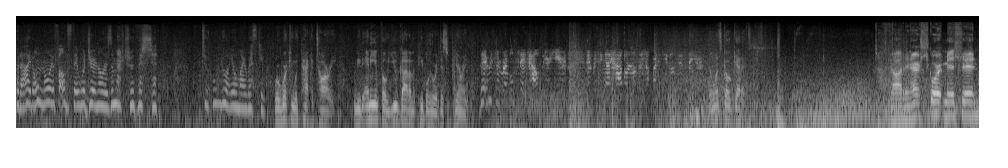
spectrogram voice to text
But I don't know if I'll stay with journalism after this shit. To whom do I owe my rescue? We're working with Pac Katari. We need any info you got on the people who are disappearing. There is a rebel safe house near here. Everything I have on los desaparecidos is there. Then let's go get it. God, an escort mission.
